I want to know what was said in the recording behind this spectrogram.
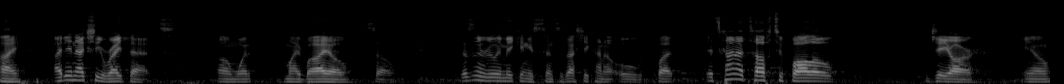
Hi. I didn't actually write that, um, what, my bio, so it doesn't really make any sense. It's actually kind of old, but it's kind of tough to follow JR, you know.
